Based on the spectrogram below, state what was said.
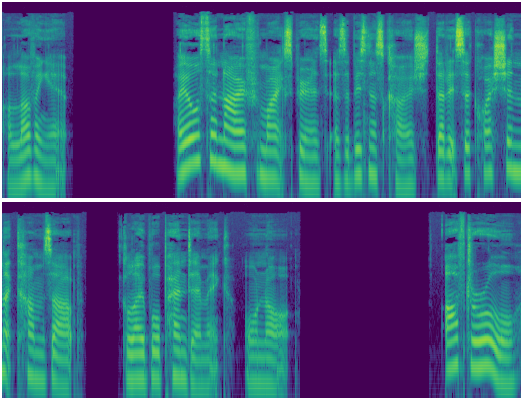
are loving it. I also know from my experience as a business coach that it's a question that comes up global pandemic or not. After all,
